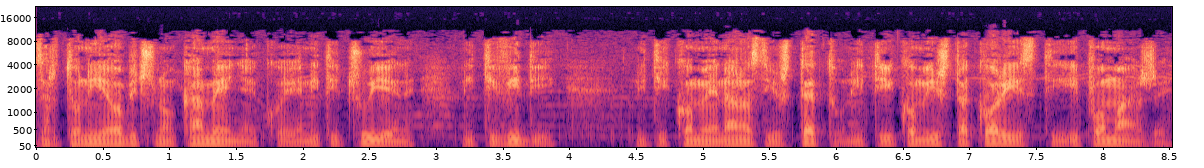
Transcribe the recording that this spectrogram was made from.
Zar to nije obično kamenje koje niti čuje, niti vidi, niti kome nanosi štetu, niti ikom išta koristi i pomaže?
